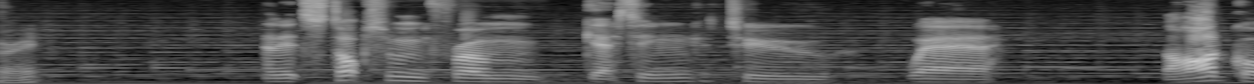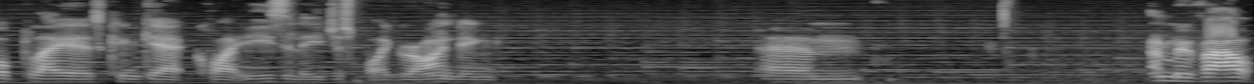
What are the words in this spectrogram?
right. and it stops them from getting to where the hardcore players can get quite easily just by grinding. Um, and without,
